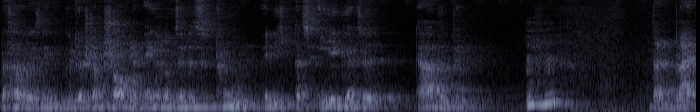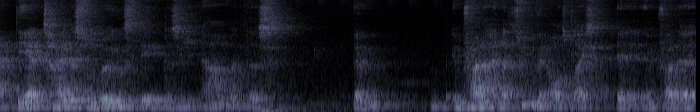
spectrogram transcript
Das hat aber jetzt mit dem Güterstandschaukel im engeren Sinne zu tun. Wenn ich als Ehegatte Erbe bin, mhm. dann bleibt der Teil des Vermögens, das ich erbe, das im Falle einer Zugewinnausgleichs, äh, im Falle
